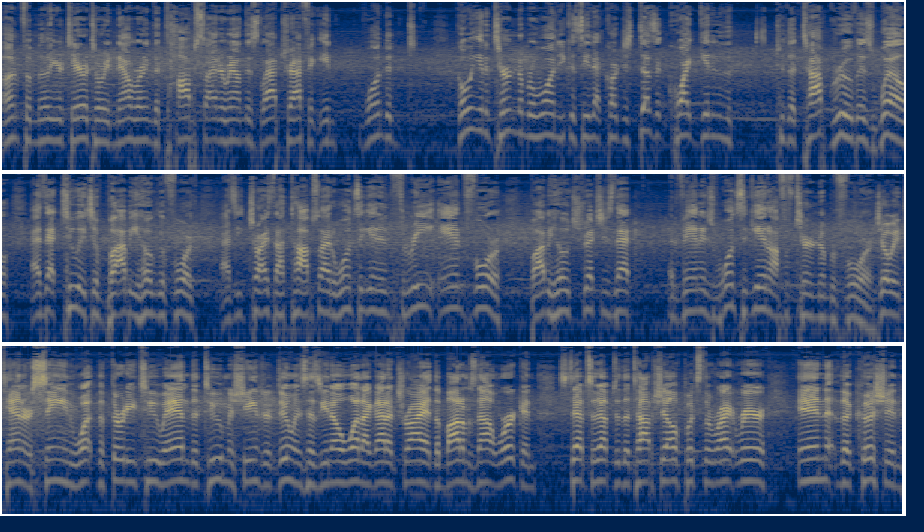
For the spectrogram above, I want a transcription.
unfamiliar territory, now running the top side around this lap traffic in one to. T- going into turn number one, you can see that car just doesn't quite get into the to the top groove as well as that 2H of Bobby Hogue the fourth as he tries the top side once again in three and four. Bobby Hogue stretches that advantage once again off of turn number four. Joey Tanner seeing what the 32 and the two machines are doing says, you know what, I got to try it. The bottom's not working. Steps it up to the top shelf, puts the right rear in the cushion.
